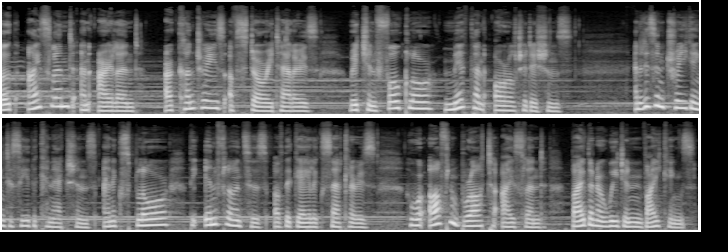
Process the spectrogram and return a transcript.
Both Iceland and Ireland are countries of storytellers, rich in folklore, myth, and oral traditions. And it is intriguing to see the connections and explore the influences of the Gaelic settlers who were often brought to Iceland by the Norwegian Vikings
